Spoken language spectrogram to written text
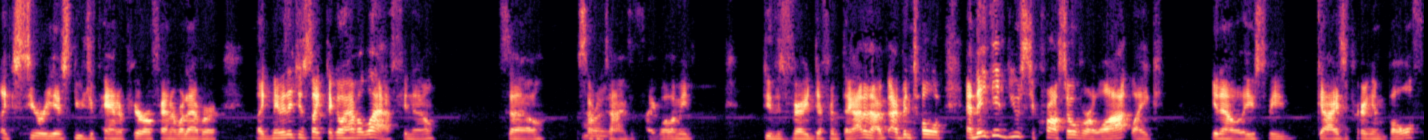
like serious New Japan or Puro fan or whatever. Like maybe they just like to go have a laugh, you know? So sometimes it's like, well, let me do this very different thing. I don't know. I've, I've been told, and they did used to cross over a lot. Like, you know, they used to be guys appearing in both.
